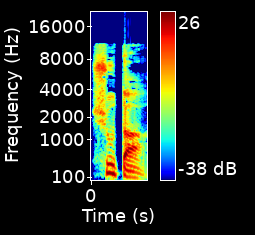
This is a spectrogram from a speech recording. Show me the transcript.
shooter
